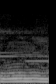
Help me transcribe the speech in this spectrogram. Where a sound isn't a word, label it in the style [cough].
soon.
